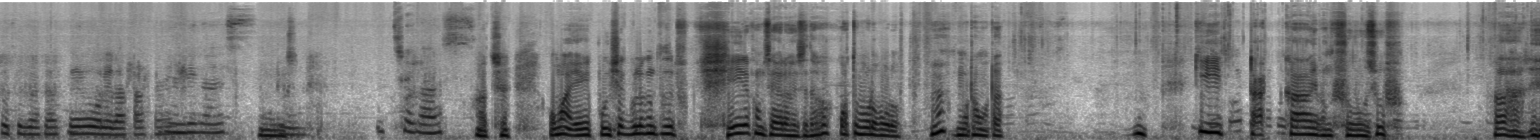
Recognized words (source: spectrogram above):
কুচু গাছ আছে ওল গাছ আছে। আচ্ছা। ওমা এই পুঁই শাকগুলো কিন্তু সেই রকম চেহারা হয়েছে। দেখো কত বড় বড়। হ্যাঁ মোটা মোটা। হুম, কি টাটকা এবং সবুজ উফ। আরে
